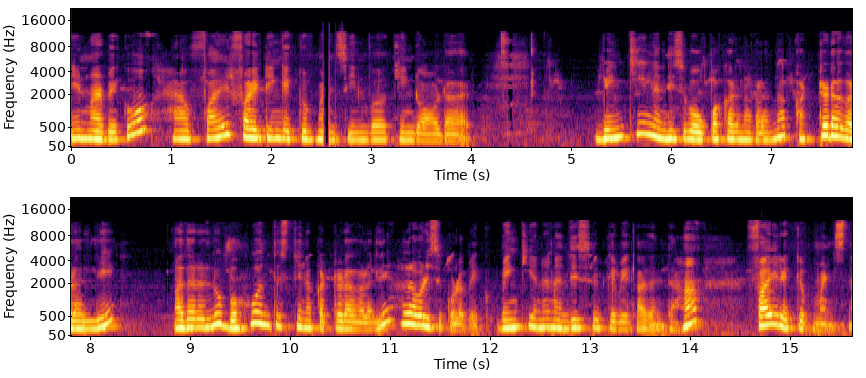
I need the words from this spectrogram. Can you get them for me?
ಏನು ಮಾಡಬೇಕು? Have fire fighting equipments in working order ಬೆಂಕಿ ನಂದಿಸುವ ಉಪಕರಣಗಳನ್ನು ಕಟ್ಟಡಗಳಲ್ಲಿ, ಅದರಲ್ಲೂ ಬಹು ಅಂತಸ್ತಿನ ಕಟ್ಟಡಗಳಲ್ಲಿ ಅಳವಡಿಸಿಕೊಳ್ಳಬೇಕು. ಬೆಂಕಿಯನ್ನು ನಂದಿಸಲಿಕ್ಕೆ ಬೇಕಾದಂತಹ ಫೈರ್ ಎಕ್ವಿಪ್ಮೆಂಟ್ಸ್ನ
